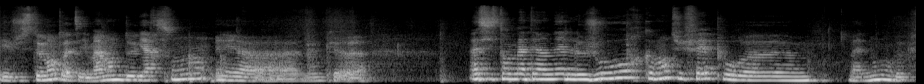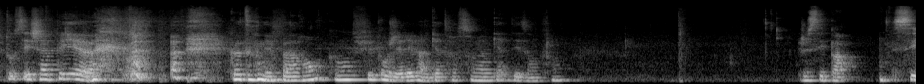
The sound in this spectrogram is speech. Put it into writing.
Et justement, toi, t'es maman de deux garçons et euh, donc euh, assistante maternelle le jour. Comment tu fais pour. euh, Bah, nous, on veut plutôt s'échapper euh, quand on est parent. Comment tu fais pour gérer 24 heures sur 24 des enfants? Je sais pas. C'est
